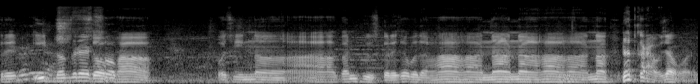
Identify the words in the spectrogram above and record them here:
ગ્રેટ ઇટ શોપ હા. પછી ના આ કન્ફ્યુઝ કરે છે બધા. હા હા ના ના હા હા ના. નથી કરાવો જાઓ હવે.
